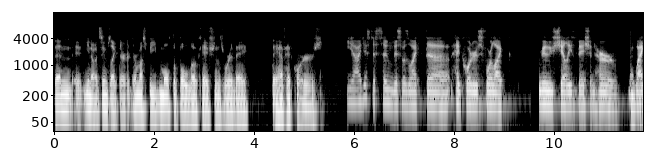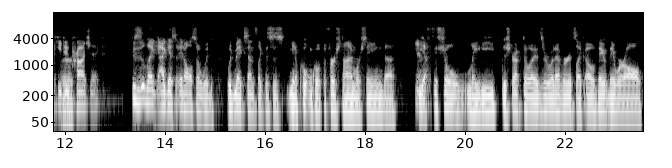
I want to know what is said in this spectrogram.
then it, you know it seems like there there must be multiple locations where they they have headquarters Yeah, I just assumed this was like the headquarters for like Rouge Jellyfish and her wacky her- dude project. because like i guess it also would would make sense like this is you know quote unquote the first time we're seeing the the official lady destructoids or whatever. It's like oh they they were all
